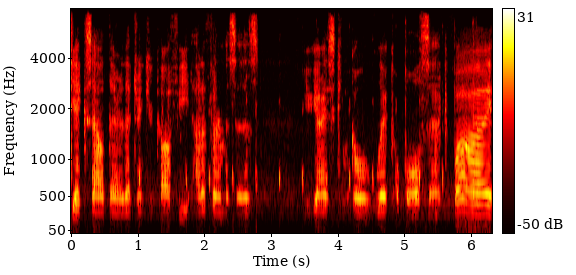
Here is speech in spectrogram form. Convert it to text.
dicks out there that drink your coffee out of thermoses, you guys can go lick a ball sack. Bye!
